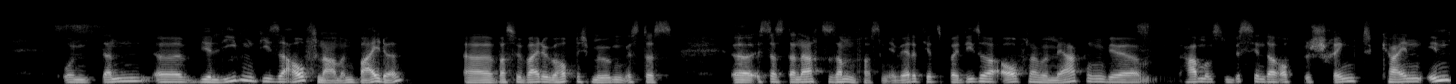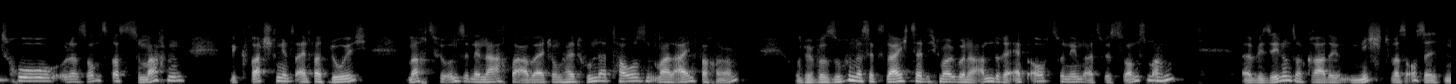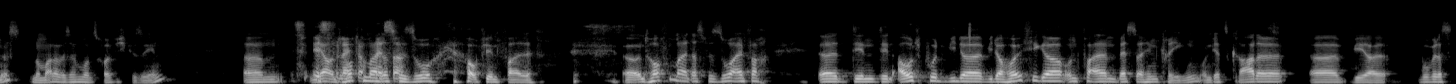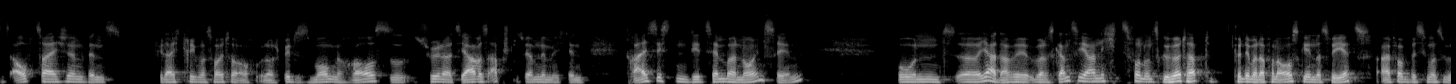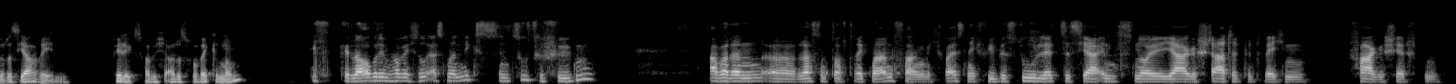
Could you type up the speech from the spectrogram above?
Und dann, äh, wir lieben diese Aufnahmen, beide. Äh, was wir beide überhaupt nicht mögen, ist das, äh, ist das danach zusammenfassen. Ihr werdet jetzt bei dieser Aufnahme merken, wir haben uns ein bisschen darauf beschränkt, kein Intro oder sonst was zu machen. Wir quatschen jetzt einfach durch. Macht es für uns in der Nachbearbeitung halt hunderttausendmal einfacher. Und wir versuchen das jetzt gleichzeitig mal über eine andere App aufzunehmen, als wir es sonst machen. Äh, wir sehen uns auch gerade nicht, was auch selten ist. Normalerweise haben wir uns häufig gesehen. Ähm, ja, und hoffen mal, besser. dass wir so, auf jeden Fall, äh, und hoffen mal, dass wir so einfach äh, den, den Output wieder, wieder häufiger und vor allem besser hinkriegen. Und jetzt gerade, äh, wir, wo wir das jetzt aufzeichnen, wenn es, vielleicht kriegen wir es heute auch oder spätestens morgen noch raus, so schön als Jahresabschluss. Wir haben nämlich den 30. Dezember 19. Und äh, ja, da wir über das ganze Jahr nichts von uns gehört habt, könnt ihr mal davon ausgehen, dass wir jetzt einfach ein bisschen was über das Jahr reden. Felix, habe ich alles vorweggenommen? Ich glaube, dem habe ich so erstmal nichts hinzuzufügen. Aber dann äh, lass uns doch direkt mal anfangen. Ich weiß nicht, wie bist du letztes Jahr ins neue Jahr gestartet? Mit welchen Fahrgeschäften?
